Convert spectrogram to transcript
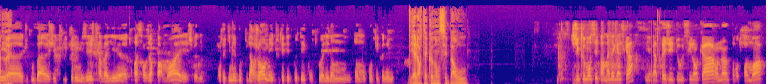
Et ouais. euh, du coup, bah, j'ai tout économisé. Je travaillais euh, 300 heures par mois et je gagnais entre guillemets beaucoup d'argent, mais tout était de côté, quoi. Tout allait dans mon, dans mon compte économique. Et alors, t'as commencé par où? J'ai commencé par Madagascar et après j'ai été au Sri Lanka, en Inde pendant trois mois,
